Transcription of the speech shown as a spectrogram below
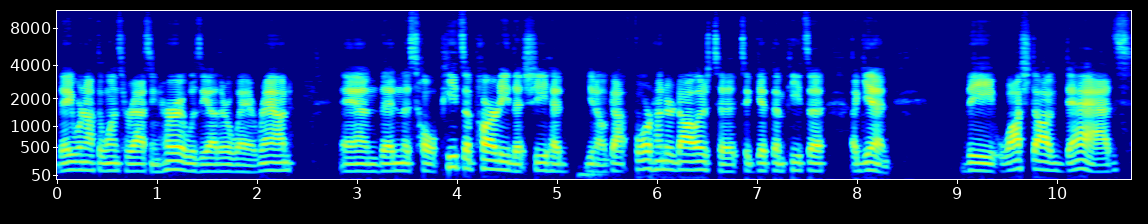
they were not the ones harassing her; it was the other way around and then this whole pizza party that she had you know got $400 to to get them pizza. Again the watchdog dads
